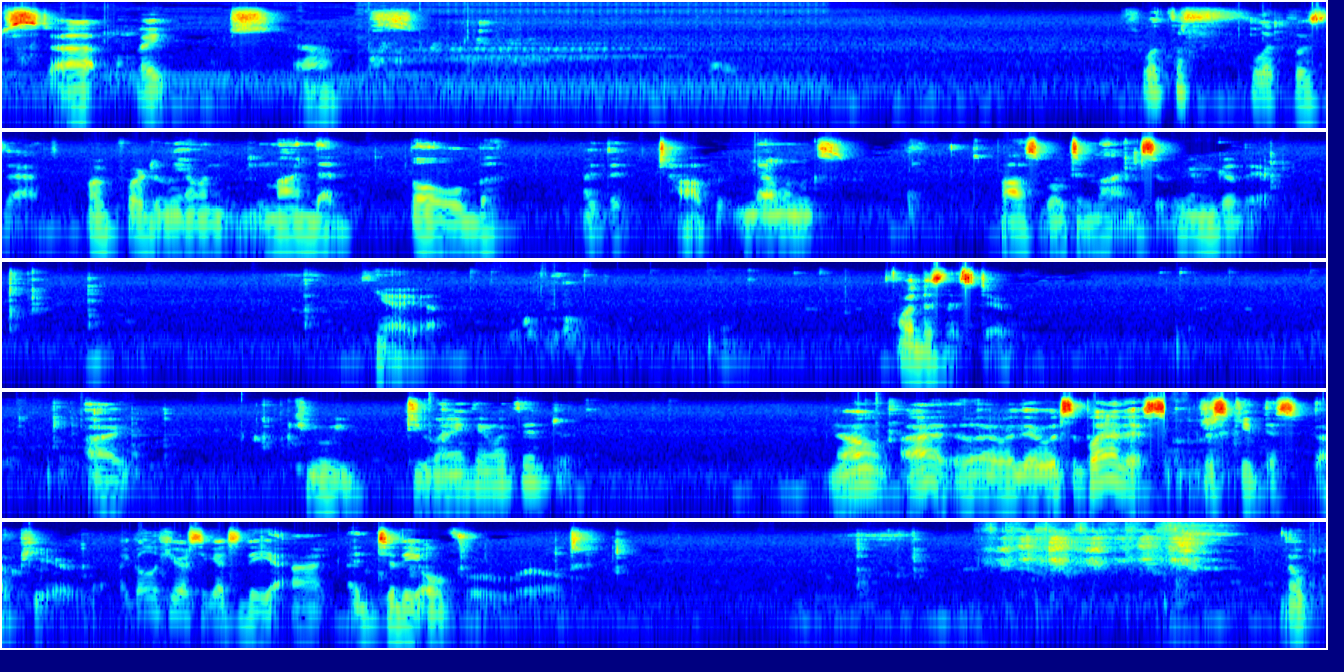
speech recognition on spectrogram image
stop, wait, stop. What the flip was that? More importantly, I want to mine that bulb at the top. That one looks possible to mine, so we're gonna go there. Yeah, yeah. What does this do? I can we do anything with it? No? I, what's the point of this? Just keep this up here. My goal here is to get to the uh, to the overworld. Nope.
